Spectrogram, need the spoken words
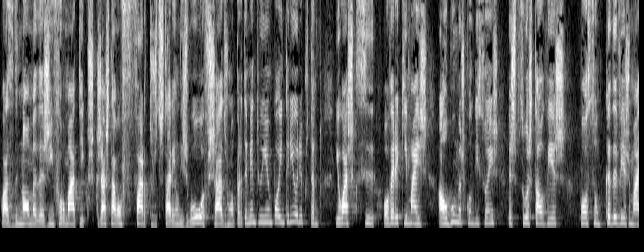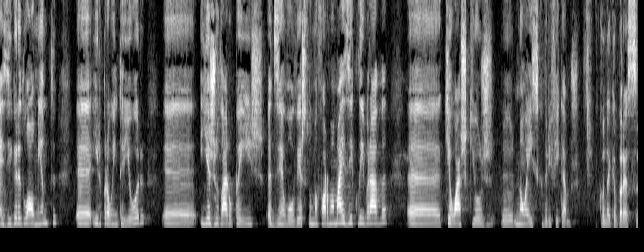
quase de nómadas informáticos que já estavam fartos de estar em Lisboa, fechados num apartamento, e iam para o interior. E, portanto, eu acho que se houver aqui mais algumas condições, as pessoas talvez possam cada vez mais e gradualmente uh, ir para o interior uh, e ajudar o país a desenvolver-se de uma forma mais equilibrada uh, que eu acho que hoje uh, não é isso que verificamos. E quando é que aparece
